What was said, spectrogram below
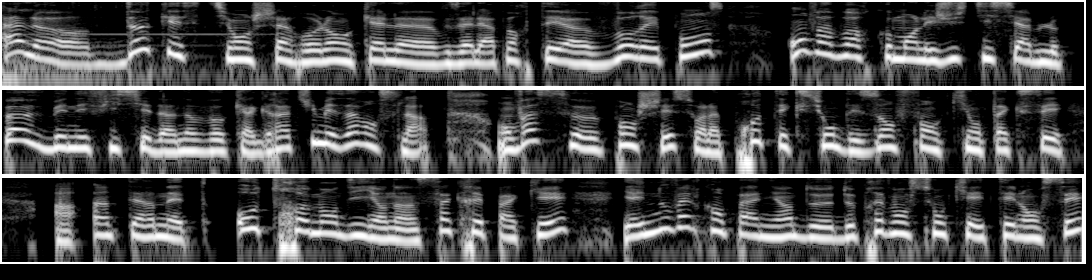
Alors, deux questions, cher Roland, auxquelles euh, vous allez apporter euh, vos réponses. On va voir comment les justiciables peuvent bénéficier d'un avocat gratuit, mais avant cela, on va se pencher sur la protection des enfants qui ont accès à Internet. Autrement dit, il y en a un sacré paquet. Il y a une nouvelle campagne hein, de, de, prévention qui a été lancée.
